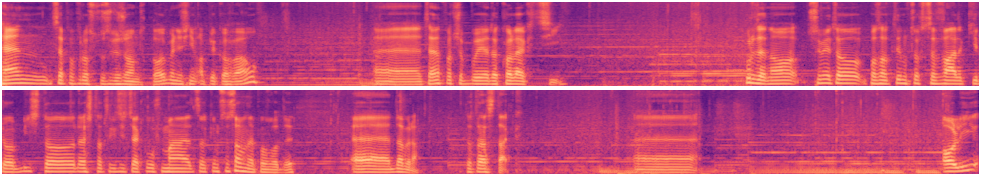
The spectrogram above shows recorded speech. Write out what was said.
Ten chce po prostu zwierzątko, będzie się nim opiekował. Eee, ten potrzebuje do kolekcji. Kurde, no w sumie to poza tym, kto chce walki robić, to reszta tych dzieciaków ma całkiem sensowne powody. Eee, dobra, to teraz tak. Eee, Oli,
